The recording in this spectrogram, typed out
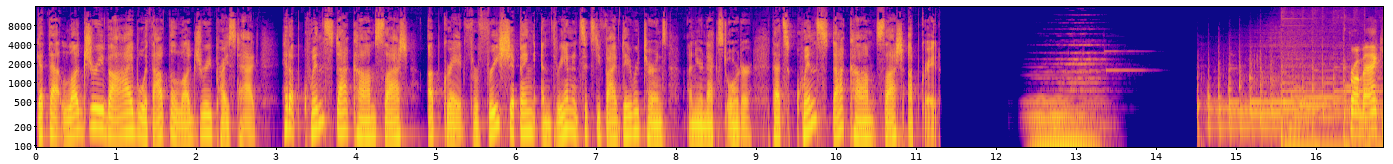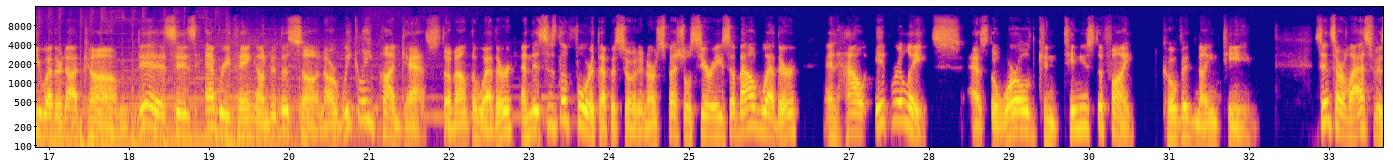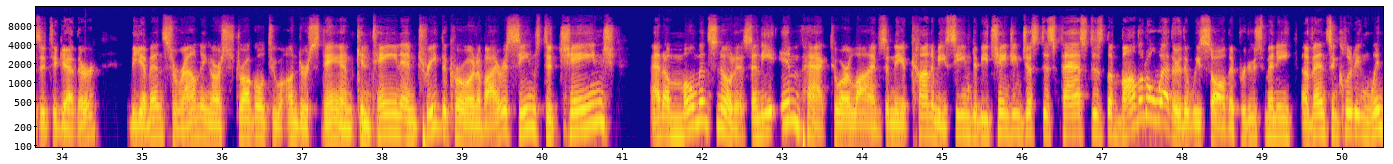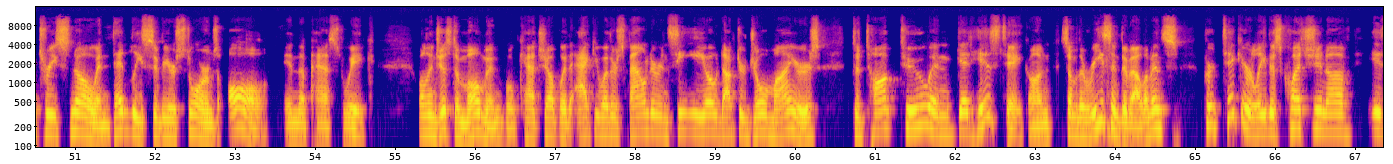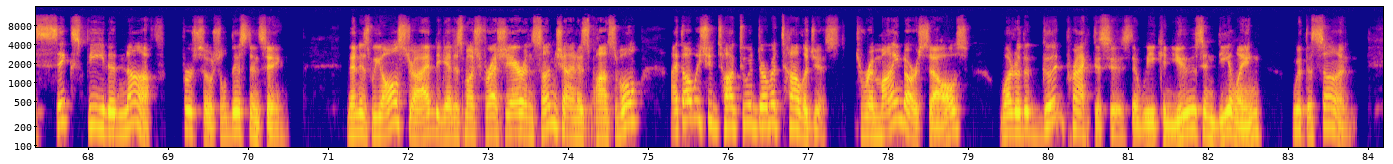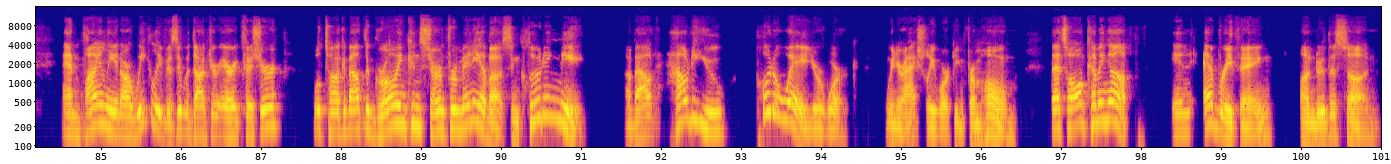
Get that luxury vibe without the luxury price tag. Hit up quince.com slash upgrade for free shipping and 365 day returns on your next order. That's quince.com slash upgrade. From AccuWeather.com, this is Everything Under the Sun, our weekly podcast about the weather. And this is the fourth episode in our special series about weather and how it relates as the world continues to fight COVID 19. Since our last visit together, the events surrounding our struggle to understand, contain, and treat the coronavirus seems to change at a moment's notice, and the impact to our lives and the economy seem to be changing just as fast as the volatile weather that we saw that produced many events, including wintry snow and deadly severe storms, all in the past week. Well, in just a moment, we'll catch up with AccuWeather's founder and CEO, Dr. Joel Myers, to talk to and get his take on some of the recent developments, particularly this question of is six feet enough for social distancing? Then, as we all strive to get as much fresh air and sunshine as possible, I thought we should talk to a dermatologist to remind ourselves what are the good practices that we can use in dealing with the sun. And finally, in our weekly visit with Dr. Eric Fisher, we'll talk about the growing concern for many of us, including me, about how do you put away your work when you're actually working from home. That's all coming up in everything under the sun.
